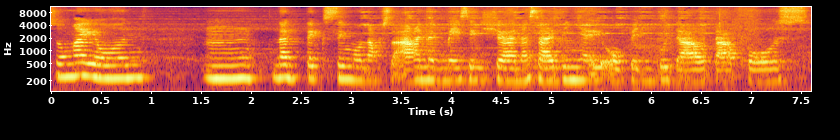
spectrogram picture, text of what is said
So, ngayon, mm, nag-text si Monak sa akin, nag-message siya na sabi niya i-open ko daw. Tapos,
